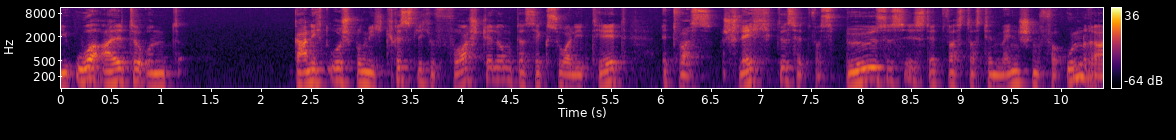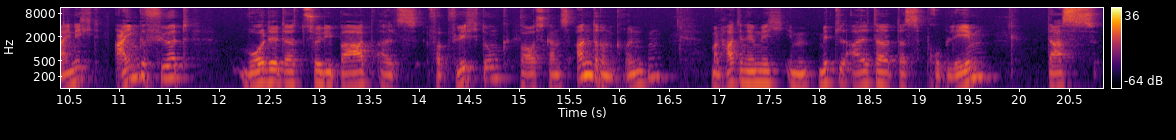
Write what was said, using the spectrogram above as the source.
die uralte und gar nicht ursprünglich christliche Vorstellung, dass Sexualität etwas Schlechtes, etwas Böses ist, etwas, das den Menschen verunreinigt. Eingeführt wurde der Zölibat als Verpflichtung aus ganz anderen Gründen. Man hatte nämlich im Mittelalter das Problem, dass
